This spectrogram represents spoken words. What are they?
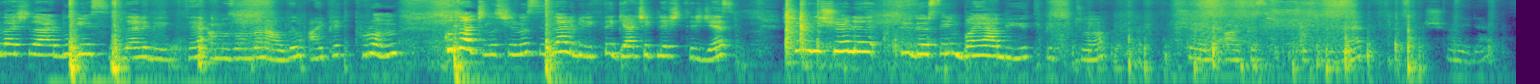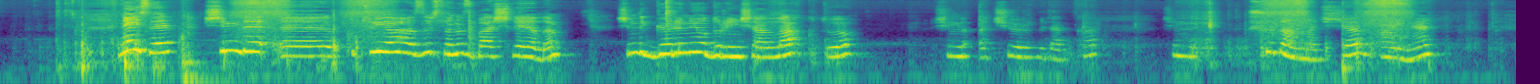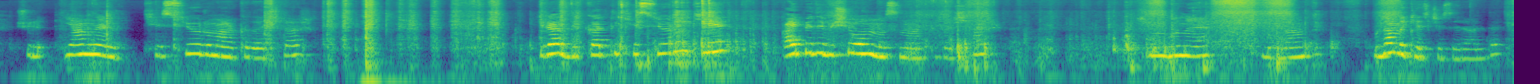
arkadaşlar. Bugün sizlerle birlikte Amazon'dan aldığım iPad Pro'nun kutu açılışını sizlerle birlikte gerçekleştireceğiz. Şimdi şöyle kutuyu göstereyim. Bayağı büyük bir kutu. Şöyle arkası şekilde. Şöyle. Neyse şimdi e, kutuya hazırsanız başlayalım. Şimdi görünüyordur inşallah kutu. Şimdi açıyoruz bir dakika. Şimdi şuradan açacağız? Aynen. Şöyle yanlarını kesiyorum arkadaşlar. Biraz dikkatli kesiyorum ki iPad'e bir şey olmasın arkadaşlar. Şimdi bunu buradan buradan da keseceğiz herhalde.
